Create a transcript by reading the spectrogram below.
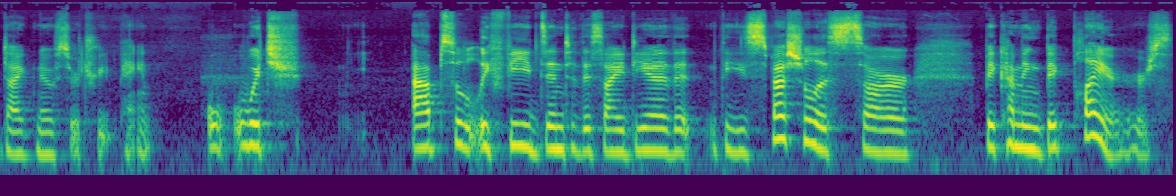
diagnose or treat pain, which absolutely feeds into this idea that these specialists are becoming big players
